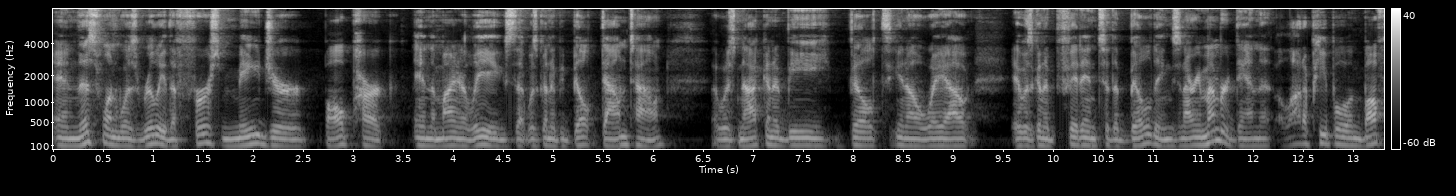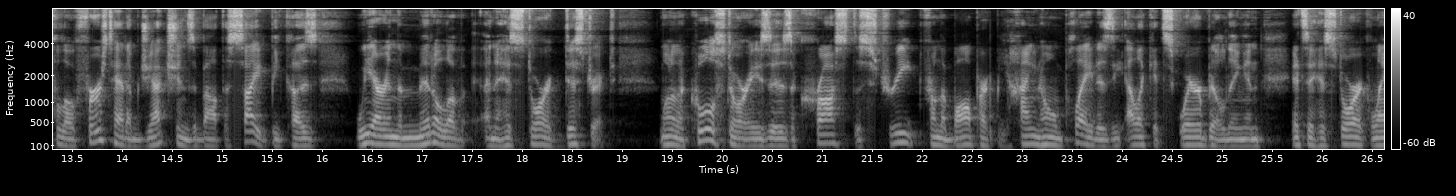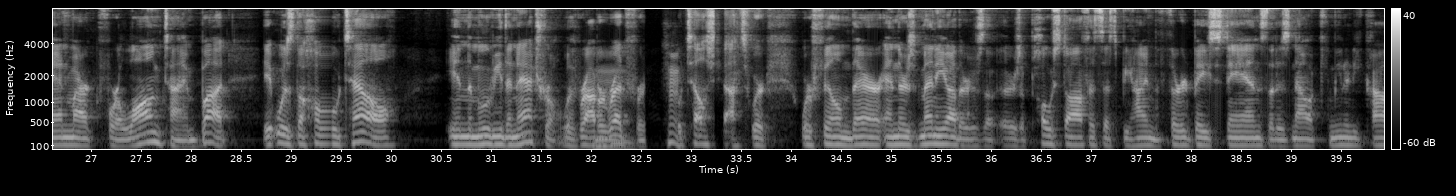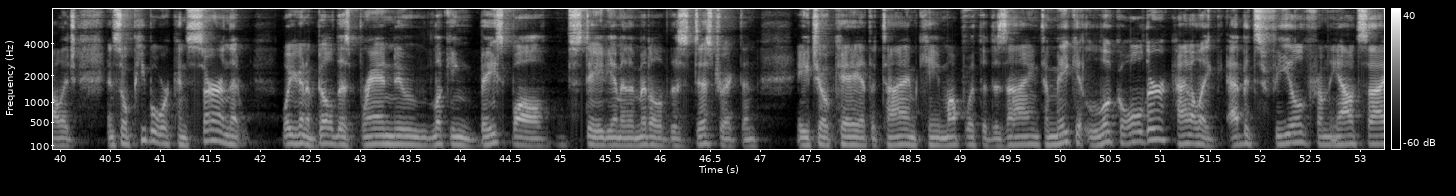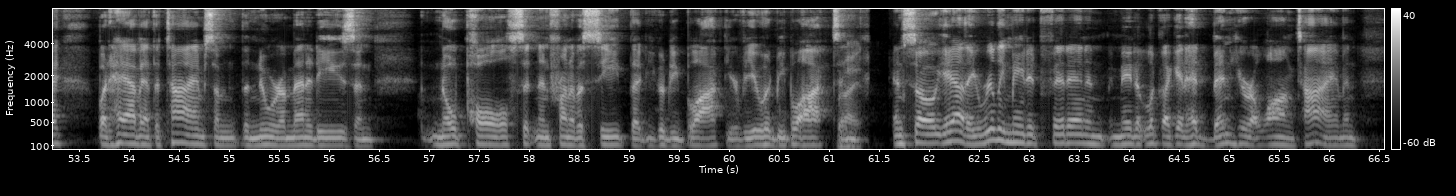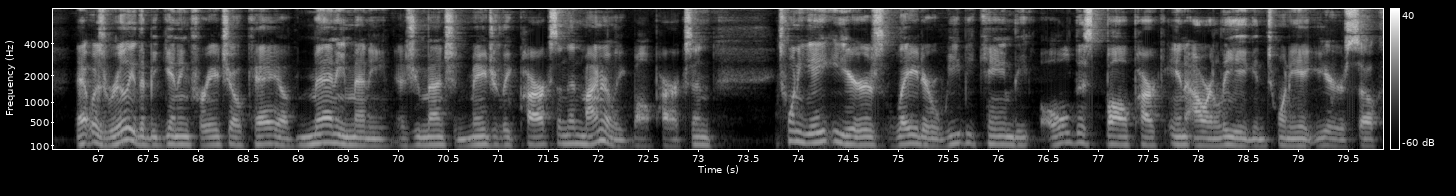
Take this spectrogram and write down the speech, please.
And this one was really the first major ballpark in the minor leagues that was going to be built downtown. It was not going to be built, you know, way out. It was going to fit into the buildings. And I remember, Dan, that a lot of people in Buffalo first had objections about the site because we are in the middle of an historic district. One of the cool stories is across the street from the ballpark behind home plate is the Ellicott Square building. And it's a historic landmark for a long time, but it was the hotel in the movie The Natural with Robert mm. Redford. Hmm. Hotel shots were were filmed there, and there's many others. There's a post office that's behind the third base stands that is now a community college, and so people were concerned that well, you're going to build this brand new looking baseball stadium in the middle of this district, and HOK at the time came up with the design to make it look older, kind of like Ebbets Field from the outside, but have at the time some the newer amenities and no pole sitting in front of a seat that you could be blocked, your view would be blocked. Right. And, and so, yeah, they really made it fit in and made it look like it had been here a long time. And that was really the beginning for HOK of many, many, as you mentioned, major league parks and then minor league ballparks. And 28 years later, we became the oldest ballpark in our league in 28 years. So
